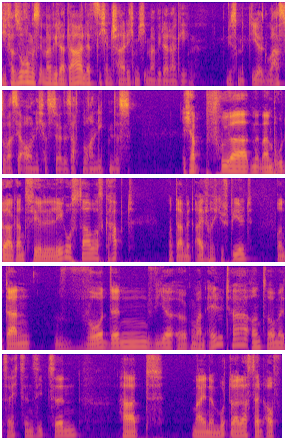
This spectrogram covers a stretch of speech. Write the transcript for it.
Die Versuchung ist immer wieder da. Letztlich entscheide ich mich immer wieder dagegen. Wie ist mit dir? Du hast sowas ja auch nicht, hast du ja gesagt. Woran liegt denn das? Ich habe früher mit meinem Bruder ganz viel Lego Star Wars gehabt und damit eifrig gespielt. Und dann wurden wir irgendwann älter und so mit 16, 17 hat meine Mutter das dann auf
